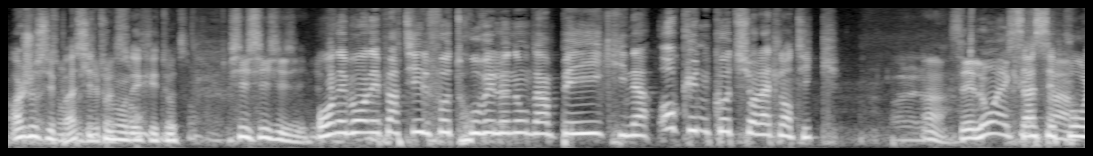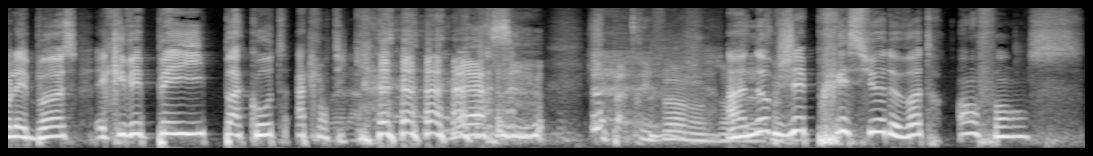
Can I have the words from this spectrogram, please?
Ah, je sais pas si tout le monde écrit tout. Si, si, si, si. On est bon, on est parti. Il faut trouver le nom d'un pays qui n'a aucune côte sur l'Atlantique. Ah. C'est long avec Ça, c'est pour les boss. Écrivez pays, pas côte, Atlantique. Merci. Je suis pas très fort. dans ce genre Un de- objet précieux de votre enfance.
